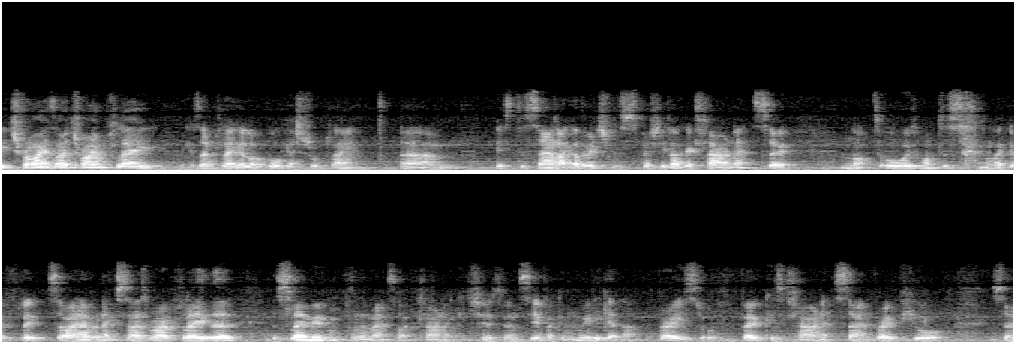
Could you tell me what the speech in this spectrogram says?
Maybe try is I try and play, because I play a lot of orchestral playing, um, is to sound like other instruments, especially like a clarinet, so not to always want to sound like a flute. So I have an exercise where I play the, the slow movement from the Mozart clarinet concerto and see if I can really get that very sort of focused clarinet sound, very pure. So.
